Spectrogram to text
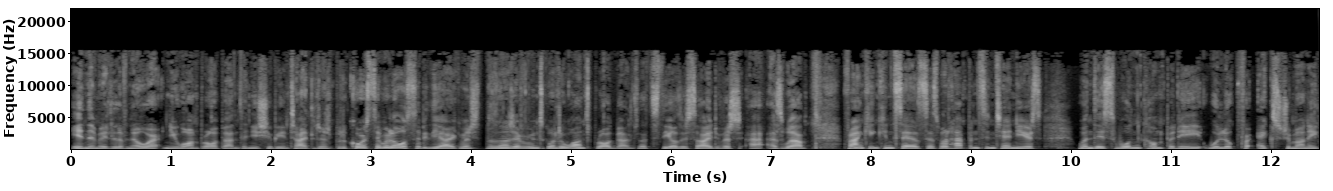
in the middle of nowhere and you want broadband, then you should be entitled to it. But of course, there will also be the argument that not everyone's going to want broadband. That's the other side of it uh, as well. Frank in Kinsale says, "What happens in ten years when this one company will look for extra money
